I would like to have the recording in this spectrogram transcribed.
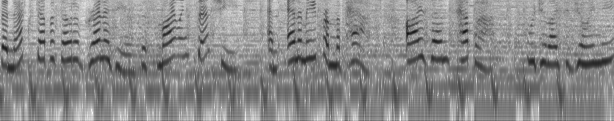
The next episode of Grenadier, the Smiling Senshi, an enemy from the past, Aizen Teppa. Would you like to join me?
